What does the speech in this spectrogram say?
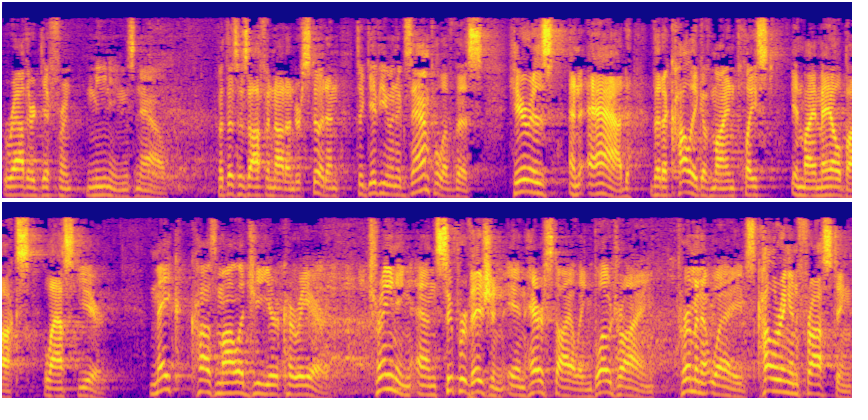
rather different meanings now. But this is often not understood. And to give you an example of this, here is an ad that a colleague of mine placed in my mailbox last year. Make cosmology your career. Training and supervision in hairstyling, blow drying, permanent waves, coloring and frosting.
